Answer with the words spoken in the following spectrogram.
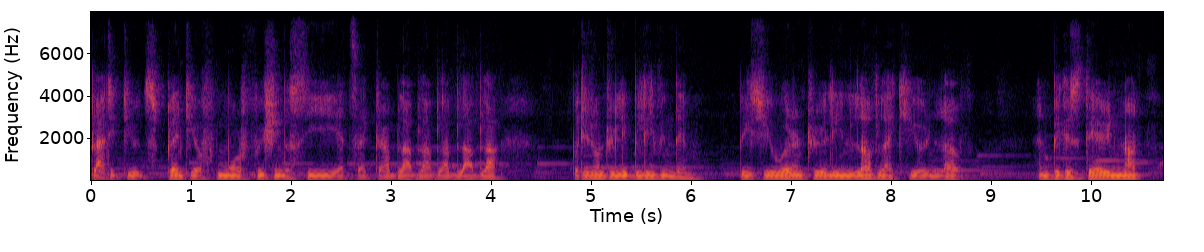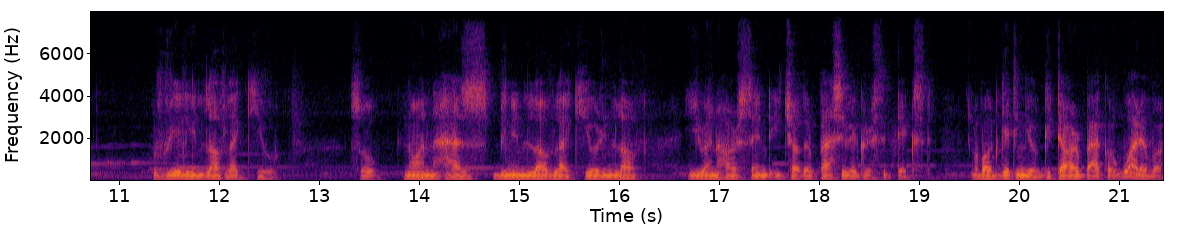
platitudes, plenty of more fish in the sea, etc. Blah blah blah blah blah. But you don't really believe in them because you weren't really in love like you're in love, and because they're not really in love like you. So no one has been in love like you're in love. You and her send each other passive aggressive text about getting your guitar back or whatever,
